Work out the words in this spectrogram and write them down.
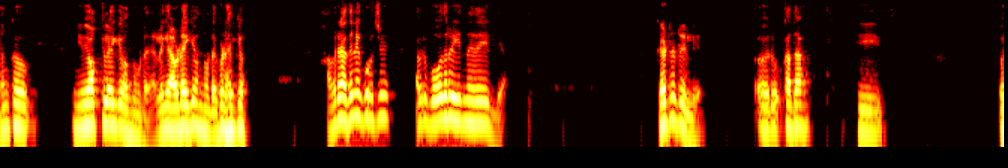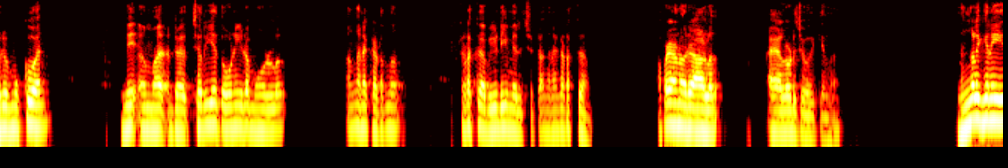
നിങ്ങൾക്ക് ന്യൂയോർക്കിലേക്ക് വന്നൂടെ? അല്ലെങ്കിൽ അവിടേക്ക് വന്നൂടെ? ഇവിടേക്കോ അവരതിനെക്കുറിച്ച് അവർ ബോധർ ചെയ്യുന്നതേ ഇല്ല. കേട്ടിട്ടില്ലേ? ഒരു കഥ? ഈ ഒരു മുക്കുവൻ മറ്റേ ചെറിയ തോണിയുടെ മുകളിൽ അങ്ങനെ കിടന്ന് കിടക്കുക ബീഡിയും വലിച്ചിട്ട് അങ്ങനെ കിടക്കുകയാണ്. അപ്പോഴാണ് ഒരാൾ അയാളോട് ചോദിക്കുന്നത് നിങ്ങളിങ്ങനെ ഈ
